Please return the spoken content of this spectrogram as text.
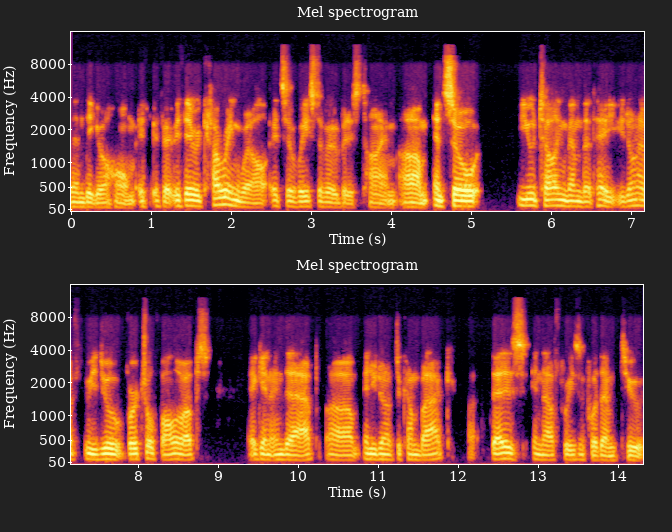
then they go home. If, if, if they're recovering well, it's a waste of everybody's time. Um, and so you telling them that, hey, you don't have, we do virtual follow-ups again in the app um, and you don't have to come back, that is enough reason for them to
